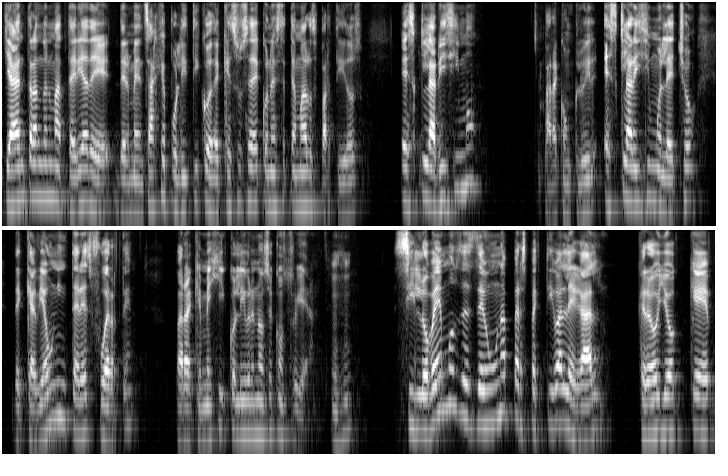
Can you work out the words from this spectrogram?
ya entrando en materia de, del mensaje político de qué sucede con este tema de los partidos, es clarísimo, para concluir, es clarísimo el hecho de que había un interés fuerte para que México Libre no se construyera. Uh -huh. Si lo vemos desde una perspectiva legal, creo yo que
